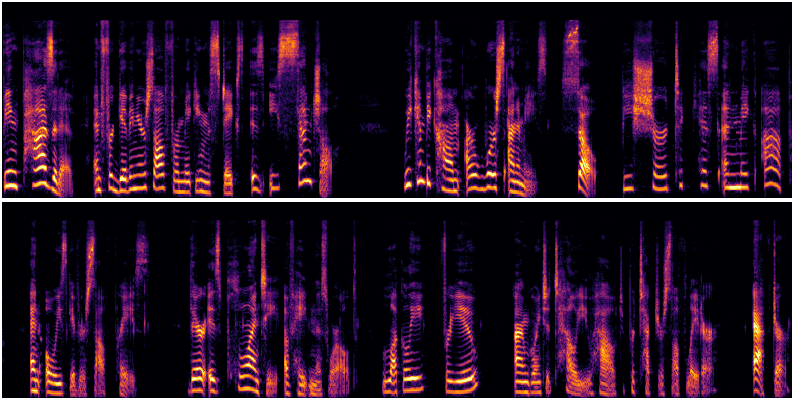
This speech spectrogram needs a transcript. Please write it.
Being positive and forgiving yourself for making mistakes is essential. We can become our worst enemies. So be sure to kiss and make up and always give yourself praise. There is plenty of hate in this world. Luckily for you, I'm going to tell you how to protect yourself later after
